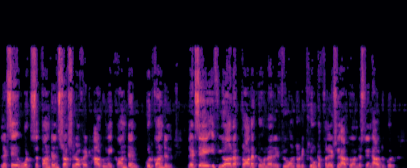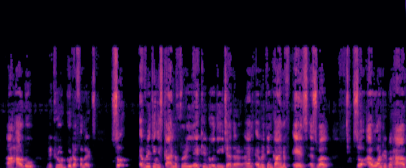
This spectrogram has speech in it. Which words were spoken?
let's say, what's the content structure of it, how to make content, good content. Let's say if you are a product owner, if you want to recruit affiliates, you have to understand how to good, uh, how to recruit good affiliates. So everything is kind of related with each other and everything kind of is as well. So I wanted to have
